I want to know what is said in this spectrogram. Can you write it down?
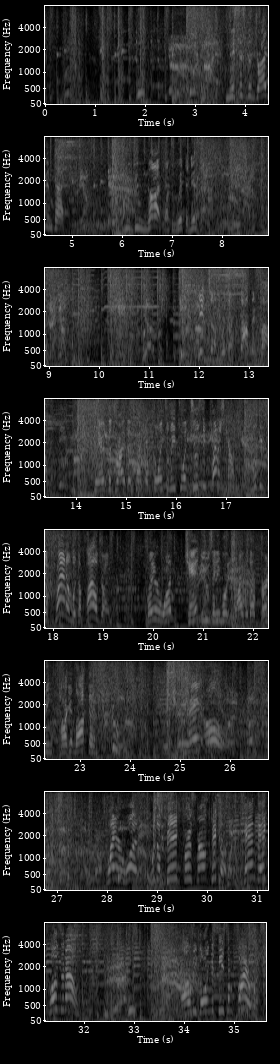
Misses the drive impact. You do not want to whiff an impact. Hits them with a stop and pop. There's the drive impact that's going to lead to a juicy punish count. Looking to plant him with a pile driver. Player one can't use any more drive without burning target locked and scoop. KO. Player one with a big first round pickup. Can they close it out? Are we going to see some fireworks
